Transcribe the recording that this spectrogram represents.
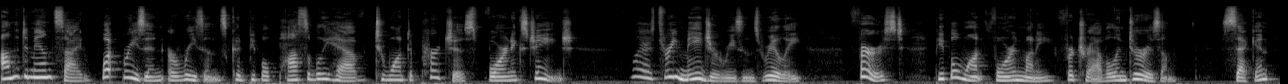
On the demand side, what reason or reasons could people possibly have to want to purchase foreign exchange? Well, there are three major reasons, really. First, people want foreign money for travel and tourism. Second,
